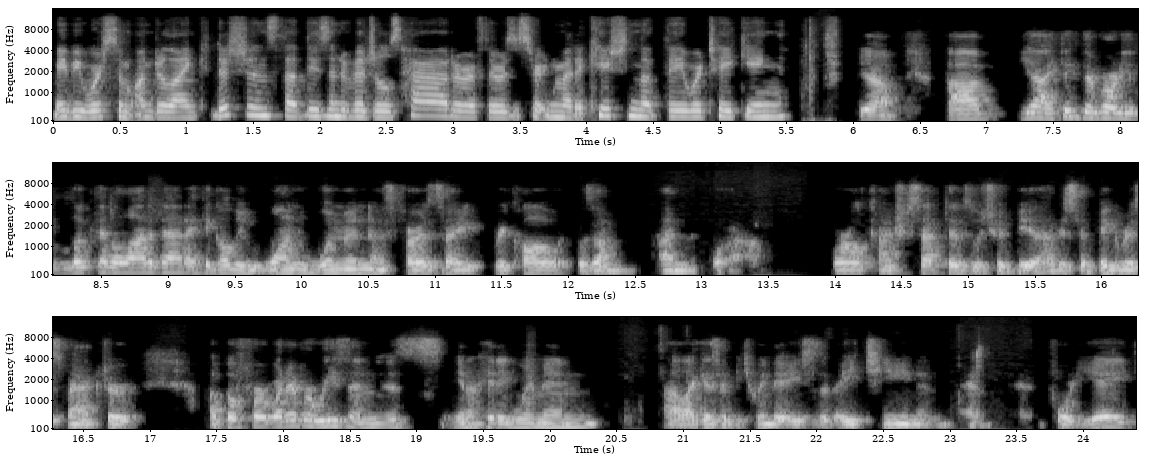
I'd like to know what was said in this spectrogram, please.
maybe were some underlying conditions that these individuals had, or if there was a certain medication that they were taking? Yeah, um, yeah, I think they've already looked at a lot of that. I think only one woman, as far as I recall, was on on oral contraceptives, which would be obviously a big risk factor. Uh, but for whatever reason, it's you know hitting women uh, like I said, between the ages of 18 and, and, and 48.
